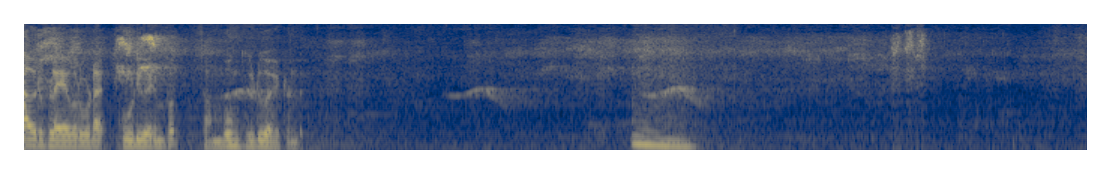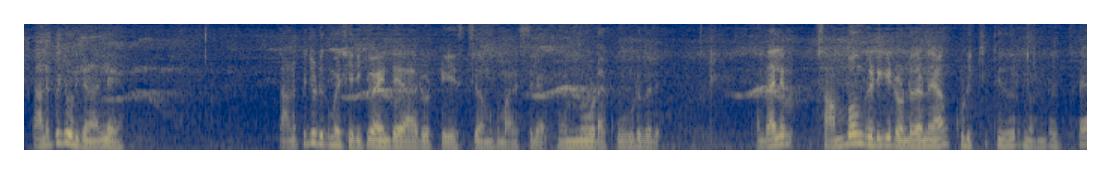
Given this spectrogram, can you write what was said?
ആ ഒരു ഫ്ലേവർ കൂടെ കൂടി വരുമ്പോൾ സംഭവം കിടുവായിട്ടുണ്ട്. തണുപ്പിച്ച് കുടിക്കണം അല്ലേ? തണുപ്പിച്ച് കുടിക്കുമ്പോൾ ശരിക്കും അതിന്റെ ആ ഒരു ടേസ്റ്റ് നമുക്ക് മനസ്സിലാവും ഒന്നുകൂടെ കൂടുതൽ. എന്തായാലും സംഭവം കിടക്കിയിട്ടുണ്ട്. ഞാൻ കുടിച്ച് തീർന്നുണ്ട്. പക്ഷേ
